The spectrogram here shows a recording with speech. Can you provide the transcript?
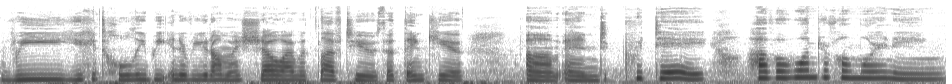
We, you can totally be interviewed on my show. I would love to. So thank you. Um, and good day. Have a wonderful morning.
